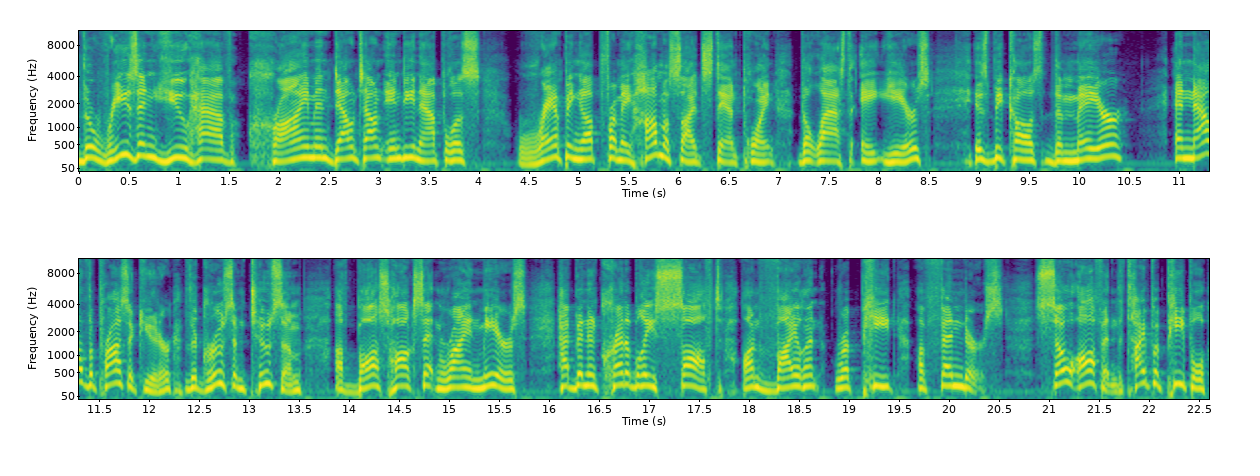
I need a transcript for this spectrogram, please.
The reason you have crime in downtown Indianapolis ramping up from a homicide standpoint the last eight years is because the mayor and now the prosecutor, the gruesome twosome of Boss Hogsett and Ryan Mears, have been incredibly soft on violent repeat offenders. So often, the type of people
